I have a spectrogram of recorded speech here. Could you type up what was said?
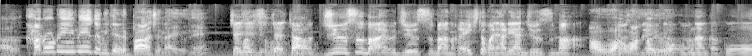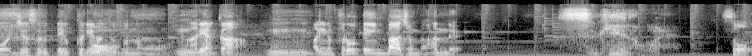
あカロリーメイドみたいなバーじゃないよね？じゃあじゃあじゃあじゃジュースバーよ、ジュースバー。なんか駅とかにあるやん、ジュースバー。あわわかるよこうなんかこう、ジュース売ってくれるとこのう、んあるやんか。うんうんあ。れのプロテインバージョンがあんのよ。すげえな、おい。そう。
